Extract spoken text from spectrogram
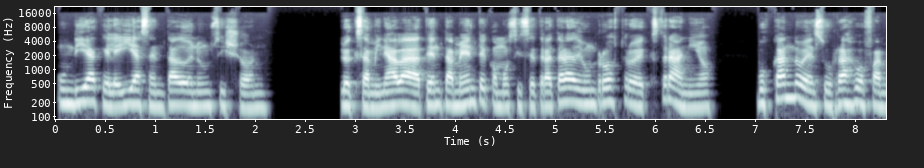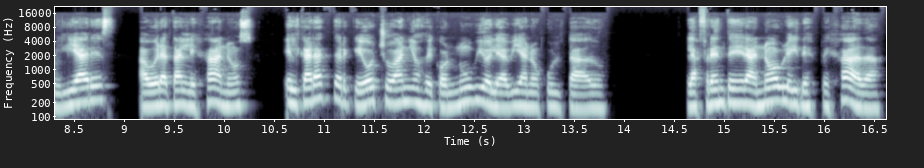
un día que leía sentado en un sillón. Lo examinaba atentamente como si se tratara de un rostro extraño, buscando en sus rasgos familiares, ahora tan lejanos, el carácter que ocho años de connubio le habían ocultado. La frente era noble y despejada,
